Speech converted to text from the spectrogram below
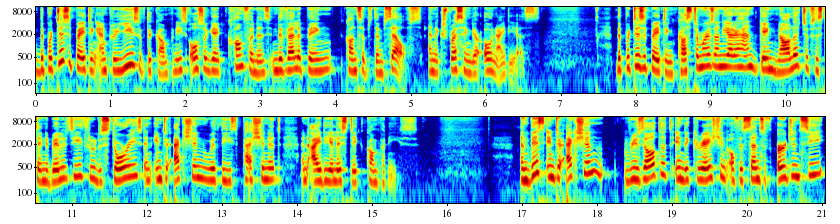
the participating employees of the companies also gained confidence in developing concepts themselves and expressing their own ideas. The participating customers, on the other hand, gained knowledge of sustainability through the stories and interaction with these passionate and idealistic companies. And this interaction resulted in the creation of a sense of urgency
